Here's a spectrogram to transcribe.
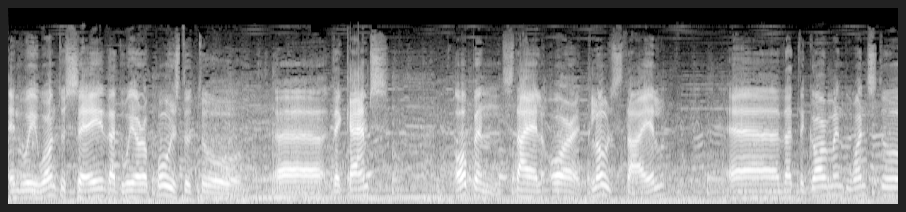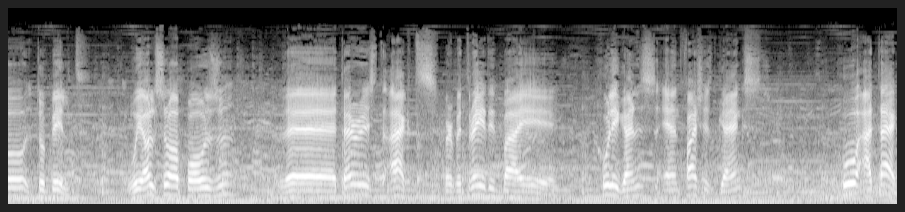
and we want to say that we are opposed to uh, the camps, open style or closed style, uh, that the government wants to, to build. We also oppose the terrorist acts perpetrated by hooligans and fascist gangs who attack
